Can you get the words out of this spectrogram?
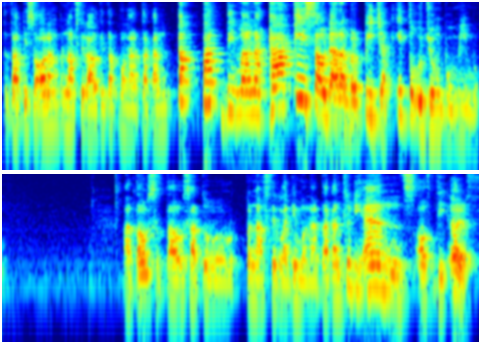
Tetapi seorang penafsir Alkitab mengatakan tepat di mana kaki saudara berpijak itu ujung bumimu. Atau setahu satu penafsir lagi mengatakan to the ends of the earth.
